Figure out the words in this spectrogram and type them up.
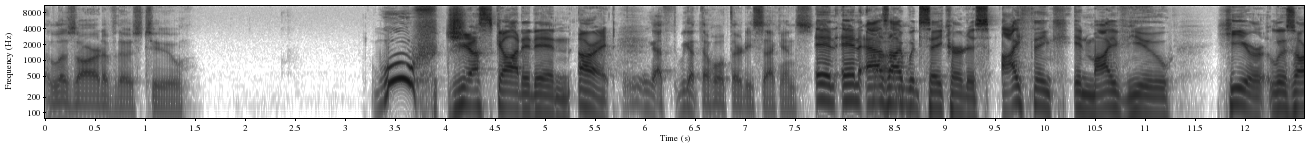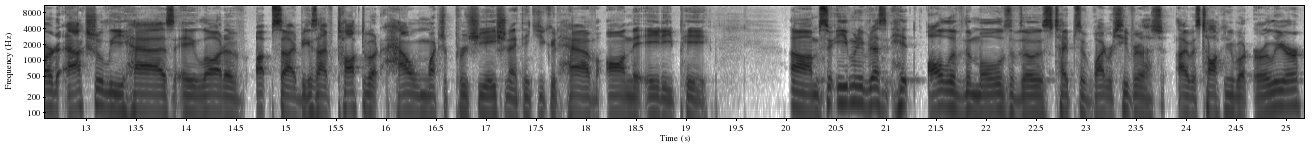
Lazard of those two. Woo! Just got it in. All right. We got we got the whole thirty seconds. And and as I would say, Curtis, I think in my view here, Lazard actually has a lot of upside because I've talked about how much appreciation I think you could have on the ADP. Um, so even if he doesn't hit all of the molds of those types of wide receivers I was talking about earlier,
